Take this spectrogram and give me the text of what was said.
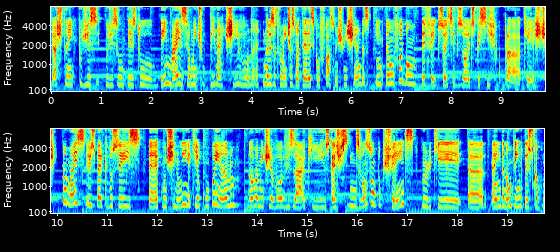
Eu acho também que podia ser, podia ser um texto bem mais realmente opinativo, né? E não exatamente as matérias que eu faço no Chimichangas. Então foi bom ter feito só esse episódio específico pra cast. Não mais, eu espero que vocês é, continuem aqui acompanhando. Novamente já vou avisar que os casts seguintes vão ser um pouco diferentes, porque uh, ainda não tem um texto cabuloso,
